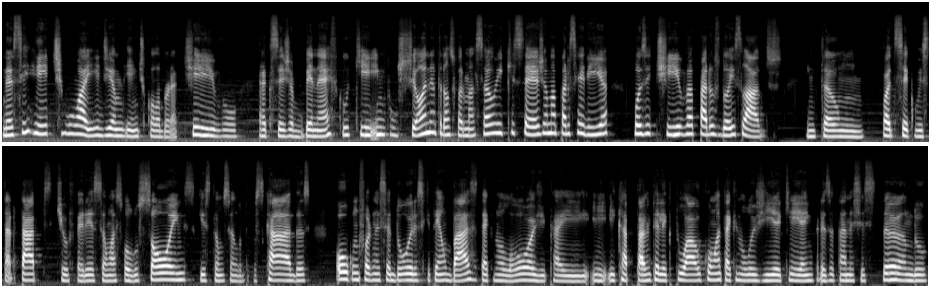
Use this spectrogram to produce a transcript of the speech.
nesse ritmo aí de ambiente colaborativo, para que seja benéfico, que impulsione a transformação e que seja uma parceria positiva para os dois lados. Então, pode ser com startups que ofereçam as soluções que estão sendo buscadas, ou com fornecedores que tenham base tecnológica e, e, e capital intelectual com a tecnologia que a empresa está necessitando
